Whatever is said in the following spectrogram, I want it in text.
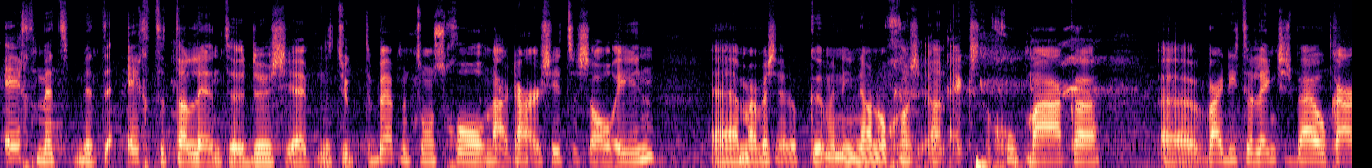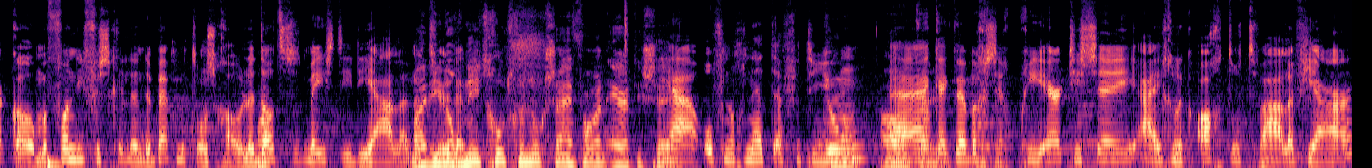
echt met, met de echte talenten. Dus je hebt natuurlijk de badmintonschool. Nou, daar zitten ze al in. Uh, maar we zeiden kunnen we niet nou nog eens een extra groep maken... Uh, waar die talentjes bij elkaar komen van die verschillende badmintonscholen. Dat is het meest ideale Maar natuurlijk. die nog niet goed genoeg zijn voor een RTC? Ja, of nog net even te jong. Oh, okay. kijk, we hebben gezegd pre-RTC eigenlijk 8 tot 12 jaar.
